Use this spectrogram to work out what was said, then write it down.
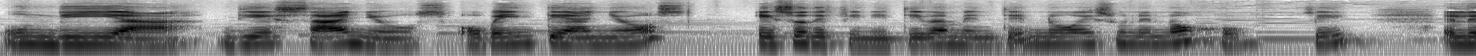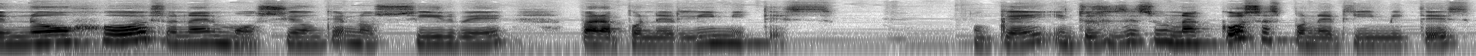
un día, 10 años o 20 años, eso definitivamente no es un enojo, ¿sí? El enojo es una emoción que nos sirve para poner límites, ¿ok? Entonces es una cosa es poner límites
